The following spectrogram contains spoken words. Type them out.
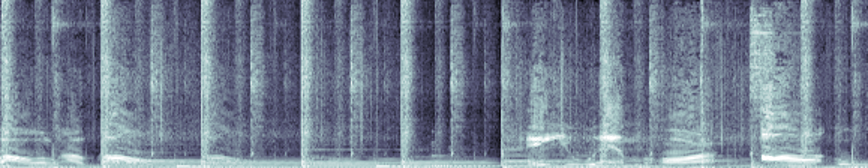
vowel of aum. Or R-O-M.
